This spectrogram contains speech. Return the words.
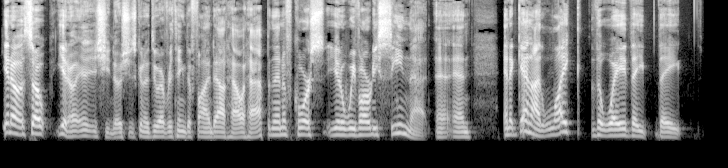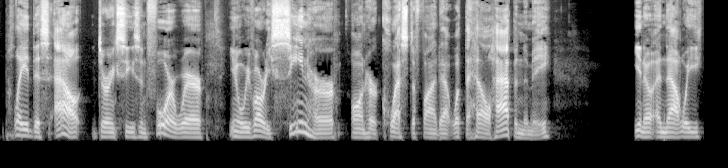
you know, so you know, she knows she's going to do everything to find out how it happened. And of course, you know, we've already seen that. And and, and again, I like the way they they played this out during season four, where you know we've already seen her on her quest to find out what the hell happened to me. You know, and now we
